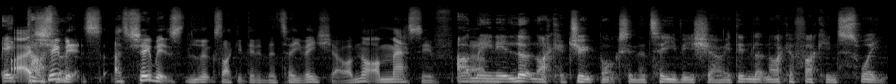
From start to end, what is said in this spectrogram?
It I assume look- it's. I assume it looks like it did in the TV show. I'm not a massive. I um, mean, it looked like a jukebox in the TV show. It didn't look like a fucking suite.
